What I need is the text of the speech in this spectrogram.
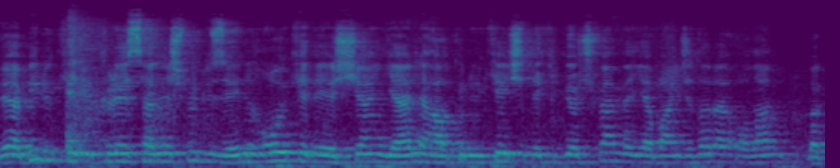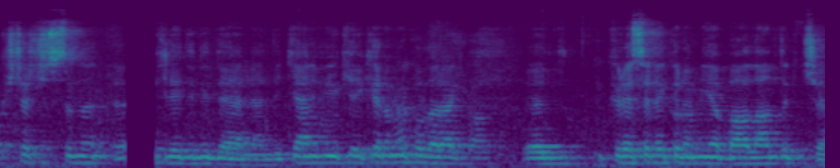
veya bir ülkenin küreselleşme düzeyinin o ülkede yaşayan yerli halkın ülke içindeki göçmen ve yabancılara olan bakış açısını e, etkilediğini değerlendik. Yani bir ülke ekonomik olarak e, küresel ekonomiye bağlandıkça,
